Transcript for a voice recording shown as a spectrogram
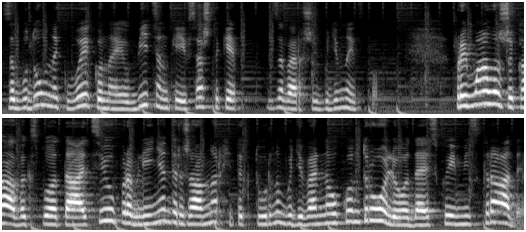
забудовник виконає обіцянки і все ж таки завершить будівництво. Приймало ЖК в експлуатацію управління Державного архітектурно-будівельного контролю Одеської міськради.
